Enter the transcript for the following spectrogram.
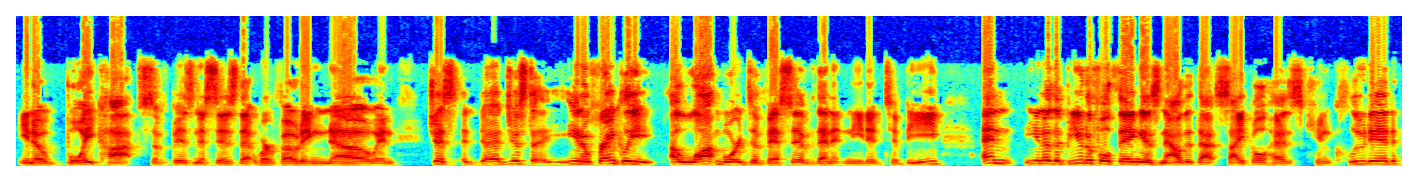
You know, boycotts of businesses that were voting no and just uh, just uh, you know frankly a lot more divisive than it needed to be and, you know, the beautiful thing is now that that cycle has concluded,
